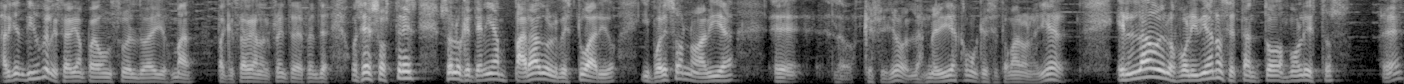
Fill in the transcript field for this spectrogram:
Alguien dijo que les habían pagado un sueldo a ellos más para que salgan al frente a defender. O sea, esos tres son los que tenían parado el vestuario y por eso no había, eh, qué sé yo, las medidas como que se tomaron ayer. El lado de los bolivianos están todos molestos, ¿eh?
